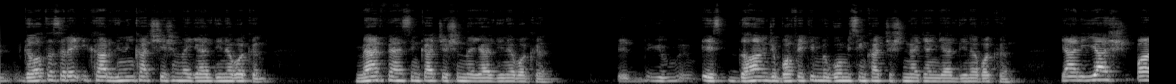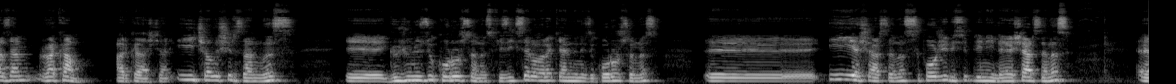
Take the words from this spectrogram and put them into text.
Galatasaray Icardi'nin kaç yaşında geldiğine bakın. Mertens'in kaç yaşında geldiğine bakın. E, daha önce Buffett'in ve Gomis'in kaç yaşındayken geldiğine bakın. Yani yaş bazen rakam arkadaşlar. İyi çalışırsanız, e, gücünüzü korursanız, fiziksel olarak kendinizi korursanız, e, iyi yaşarsanız, sporcu disipliniyle yaşarsanız e,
